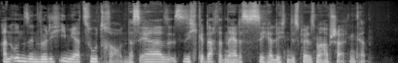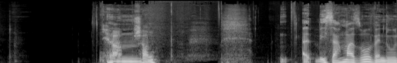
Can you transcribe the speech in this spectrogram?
an Unsinn würde ich ihm ja zutrauen, dass er sich gedacht hat, naja, das ist sicherlich ein Display, das man abschalten kann. ja, Ähm, schon. Äh, ich sag mal so, wenn du,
